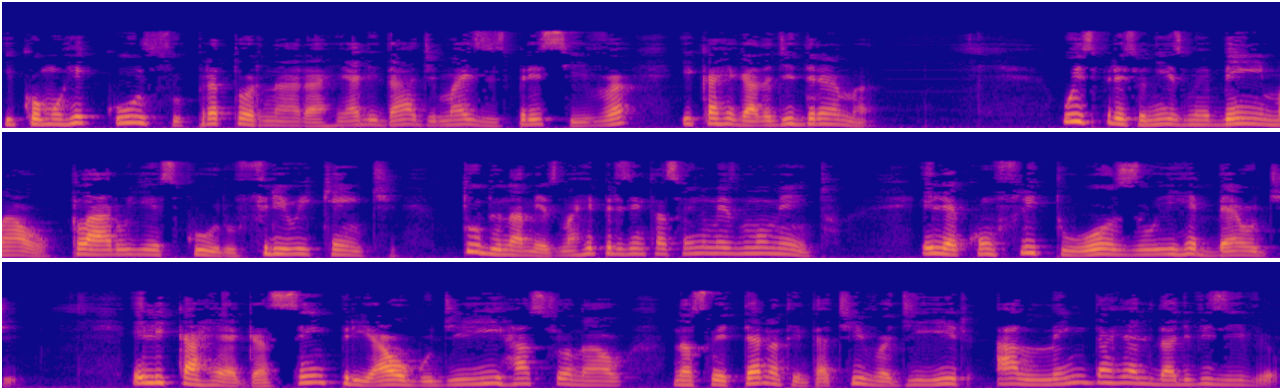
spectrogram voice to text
e como recurso para tornar a realidade mais expressiva e carregada de drama. O expressionismo é bem e mal, claro e escuro, frio e quente, tudo na mesma representação e no mesmo momento. Ele é conflituoso e rebelde. Ele carrega sempre algo de irracional na sua eterna tentativa de ir além da realidade visível.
